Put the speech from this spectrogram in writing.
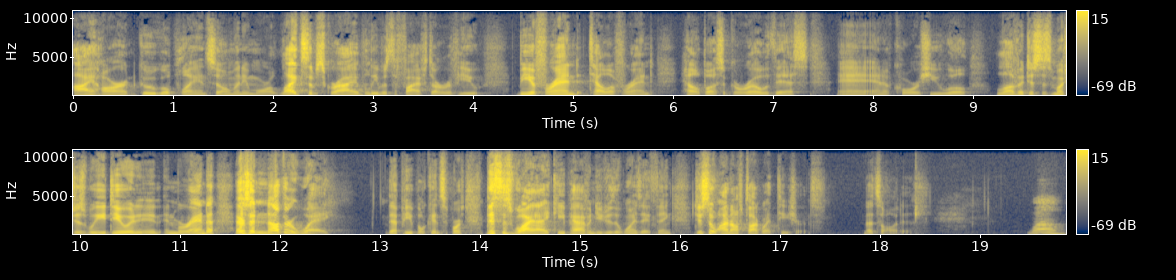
iHeart, Google Play, and so many more. Like, subscribe, leave us a five star review, be a friend, tell a friend, help us grow this. And, and of course, you will love it just as much as we do. And, and, Miranda, there's another way that people can support. This is why I keep having you do the Wednesday thing, just so I don't have to talk about t shirts. That's all it is. Well,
